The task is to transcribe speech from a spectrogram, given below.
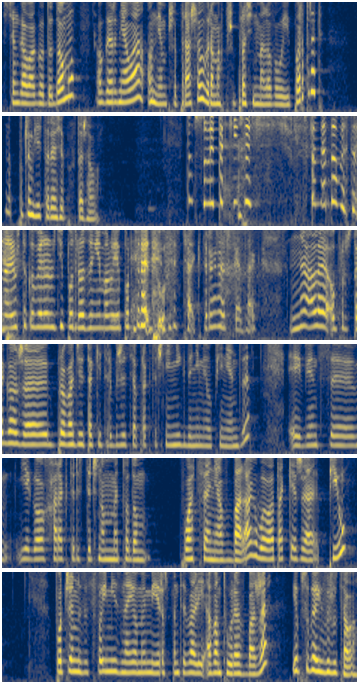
ściągała go do domu, ogarniała, on ją przepraszał, w ramach przeprosin malował jej portret, no, po czym historia się powtarzała. To w sumie taki dość standardowy scenariusz, tylko wiele ludzi po drodze nie maluje portretów. Tak, troszeczkę tak. No ale oprócz tego, że prowadził taki tryb życia, praktycznie nigdy nie miał pieniędzy, y, więc y, jego charakterystyczną metodą płacenia w barach była takie, że pił, po czym ze swoimi znajomymi rozpętywali awanturę w barze i obsługa ich wyrzucała.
